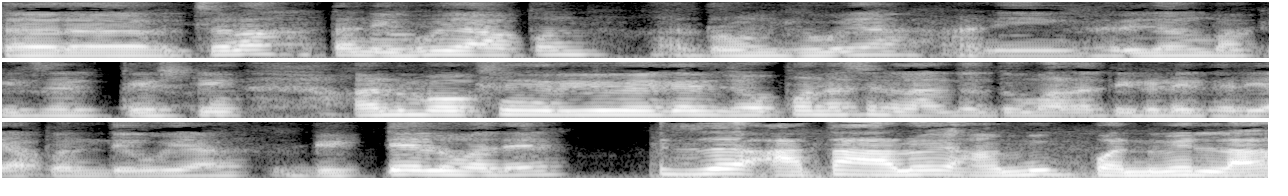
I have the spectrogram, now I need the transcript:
तर चला आता निघूया आपण ड्रोन घेऊया आणि घरी जाऊन बाकीचं टेस्टिंग अनबॉक्सिंग रिव्ह्यू वगैरे जो पण असेल ना तर तुम्हाला तिकडे घरी आपण देऊया डिटेल मध्ये. आता आलोय आम्ही पनवेलला.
